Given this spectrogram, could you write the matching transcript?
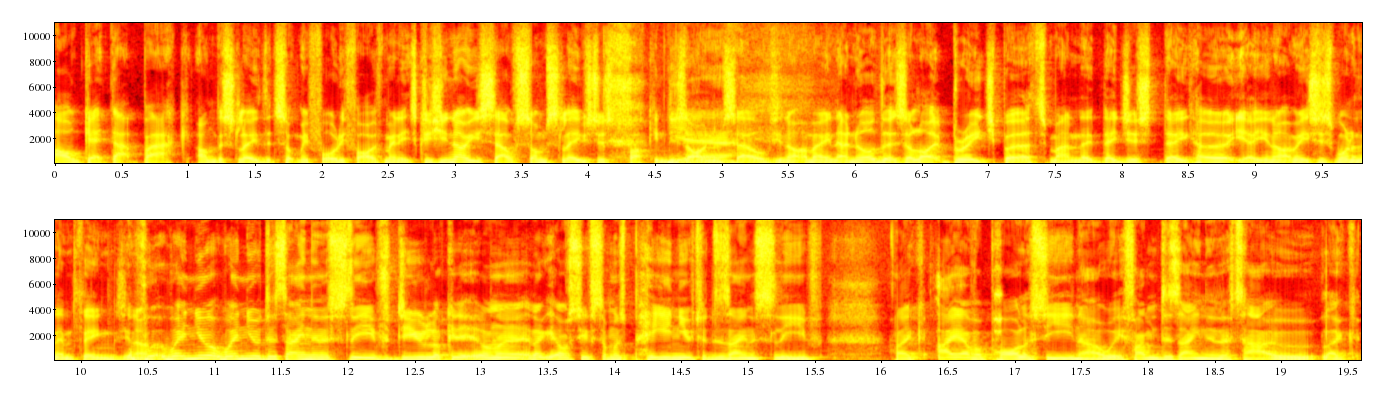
I'll get that back on the sleeve that took me 45 minutes because you know yourself some sleeves just fucking design Yeah. themselves you know what I mean and others are like breech births man they, they just they hurt you you know what I mean it's just one of them things you know When you're when you're designing a sleeve, do you look at it on a like obviously if someone's paying you to design a sleeve, like I have a policy now. If I'm designing a tattoo, like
